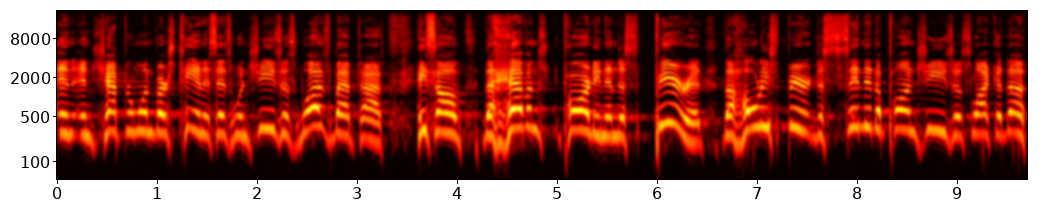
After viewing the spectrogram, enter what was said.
in, in, chapter 1, verse 10, it says, When Jesus was baptized, he saw the heavens parting and the Spirit, the Holy Spirit, descended upon Jesus like a dove.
